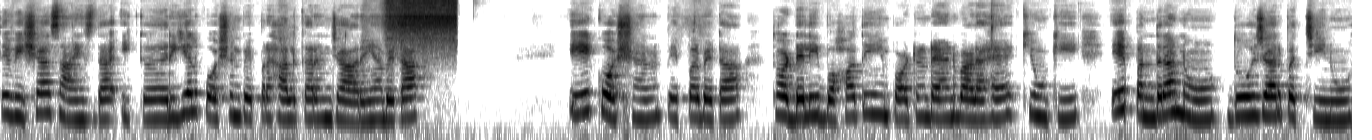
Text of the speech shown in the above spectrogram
ਤੇ ਵਿਸ਼ਾ ਸਾਇੰਸ ਦਾ ਇੱਕ ਰੀਅਲ ਕੁਐਸਚਨ ਪੇਪਰ ਹੱਲ ਕਰਨ ਜਾ ਰਹੇ ਹਾਂ ਬੇਟਾ। ਇਹ ਕੁਐਸਚਨ ਪੇਪਰ ਬੇਟਾ ਤੁਹਾਡੇ ਲਈ ਬਹੁਤ ਹੀ ਇੰਪੋਰਟੈਂਟ ਰਹਿਣ ਵਾਲਾ ਹੈ ਕਿਉਂਕਿ ਇਹ 15 9 2025 ਨੂੰ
